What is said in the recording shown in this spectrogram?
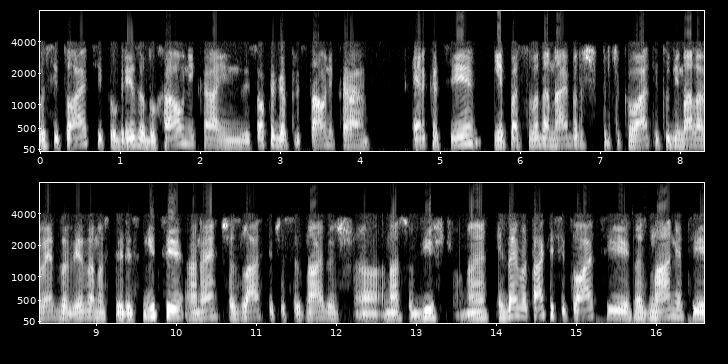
v situaciji, ko gre za duhovnika in visokega predstavnika RKC je pa seveda najbrž pričakovati tudi malo več zavezanosti resnici, ne, če zlasti, če se znajdeš uh, na sodišču. Ne. In zdaj v taki situaciji naznanjati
